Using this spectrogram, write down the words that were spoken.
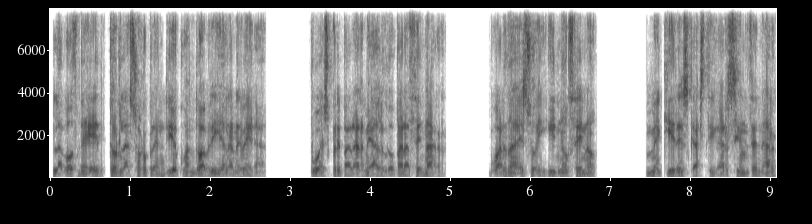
La voz de Héctor la sorprendió cuando abría la nevera. Pues prepararme algo para cenar. Guarda eso y, y no ceno. ¿Me quieres castigar sin cenar?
